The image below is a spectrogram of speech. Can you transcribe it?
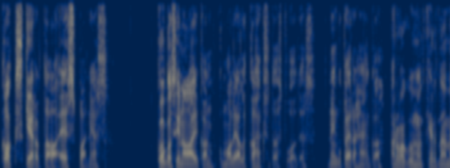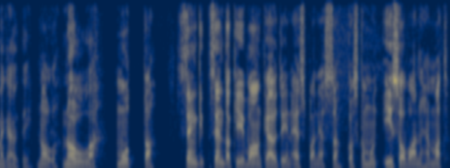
kaksi kertaa Espanjassa koko siinä aikan, kun mä olin alle 18-vuotias, niin kuin perheen kanssa. Arvaa kuinka monta kertaa me käytiin. Nolla. Nolla. Mutta sen, sen takia vaan käytiin Espanjassa, koska mun isovanhemmat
